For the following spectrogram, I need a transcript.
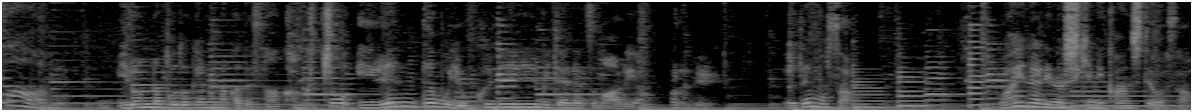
さん、いろんなボドゲの中でさ拡張入れんでもよくねみたいなやつもあるやん。あるねいやでもさワイナリーの式に関してはさ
